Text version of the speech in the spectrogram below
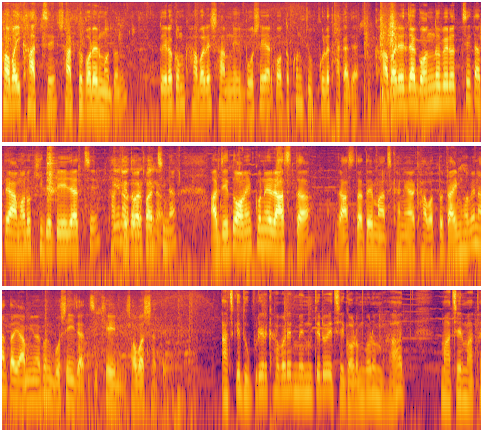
সবাই খাচ্ছে স্বার্থপরের মতন। তো এরকম খাবারের সামনে বসে আর কতক্ষণ চুপ করে থাকা যায়? খাবারের যা গন্ধ বেরোচ্ছে তাতে আমারও খিদে পেয়ে যাচ্ছে থাকতে তো আর পাচ্ছি না? আর যেহেতু অনেকক্ষণের রাস্তা রাস্তাতে মাঝখানে আর খাবার তো টাইম হবে না তাই আমিও এখন বসেই যাচ্ছি খেয়ে নিই সবার সাথে। আজকে দুপুরের খাবারের মেনুতে রয়েছে গরম গরম ভাত মাছের মাথা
